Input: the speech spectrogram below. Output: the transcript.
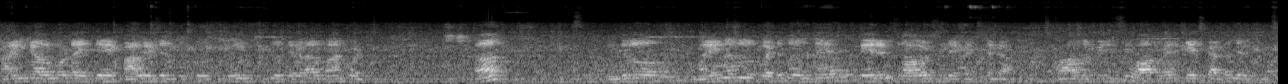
సాయంకాలం పూట అయితే కాలేజీ చుట్టూ స్కూల్ చుట్టూ తిరగడాలు మానుకోండి. ఇందులో మైనర్లు బయట ఉంటే పేరెంట్స్ రావాల్సిందే ఖచ్చితంగా. వాళ్ళని పిలిచి వాళ్ళ మీద కేసు కట్టడం జరుగుతుంది.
